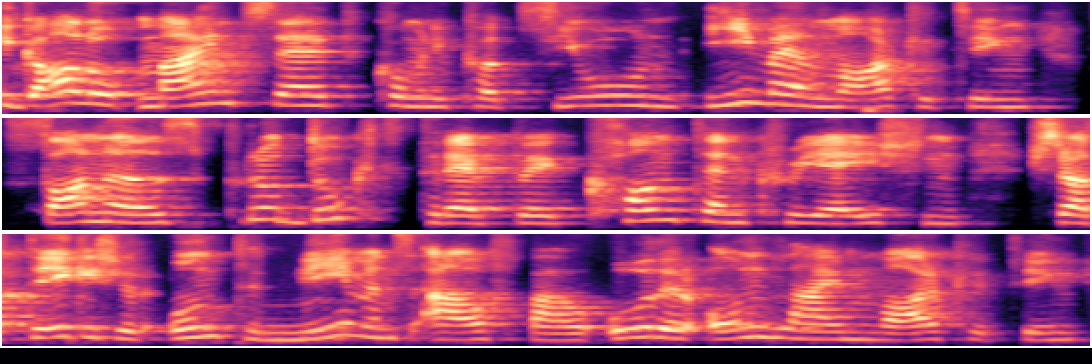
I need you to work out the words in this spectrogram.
Egal ob Mindset, Kommunikation, E-Mail-Marketing, Funnels, Produkttreppe, Content Creation, strategischer Unternehmensaufbau oder Online-Marketing,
